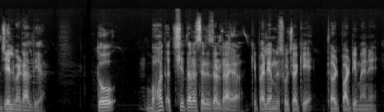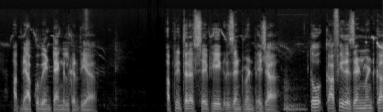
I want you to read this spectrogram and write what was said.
जेल में डाल दिया। तो बहुत अच्छी तरह से रिज़ल्ट आया कि पहले हमने सोचा कि थर्ड पार्टी मैंने अपने आप को भी इंटेंगल कर दिया अपनी तरफ़ से भी एक रिजेंटमेंट भेजा तो काफ़ी रिजेंटमेंट का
